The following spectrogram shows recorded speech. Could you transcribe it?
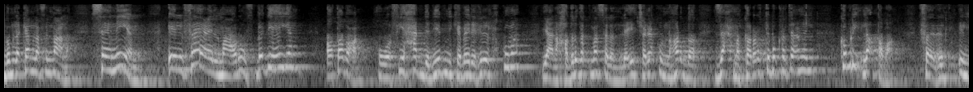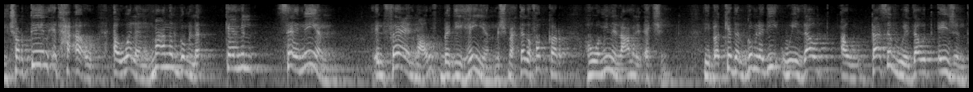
جملة كاملة في المعنى. ثانيا الفاعل معروف بديهيا. آه طبعا هو في حد بيبني كباري غير الحكومة؟ يعني حضرتك مثلا لقيت شارعكم النهارده زحمة قررت بكرة تعمل كوبري؟ لا طبعا. فالشرطين اتحققوا. اولا معنى الجملة كامل. ثانيا الفاعل معروف بديهيا مش محتاج أفكر هو مين اللي عمل الأكشن. يبقى كده الجملة دي without أو passive without agent.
